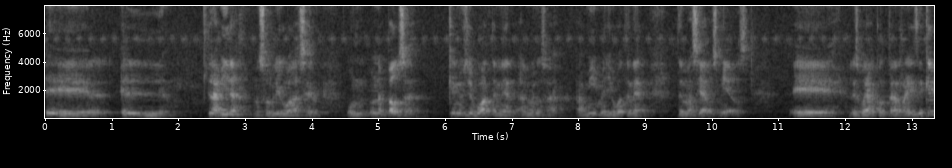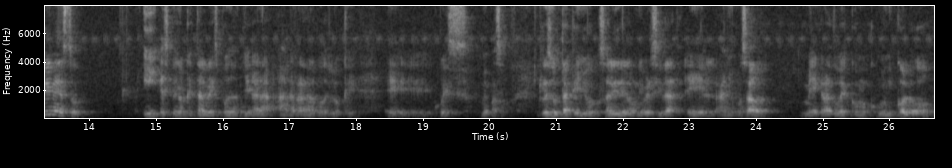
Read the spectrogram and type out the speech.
el, la vida nos obligó a hacer un, una pausa que nos llevó a tener, al menos a, a mí me llevó a tener demasiados miedos. Eh, les voy a contar a raíz de qué viene esto y espero que tal vez puedan llegar a, agarrar algo de lo que eh, pues me pasó. Resulta que yo salí de la universidad el año pasado, me gradué como comunicólogo,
